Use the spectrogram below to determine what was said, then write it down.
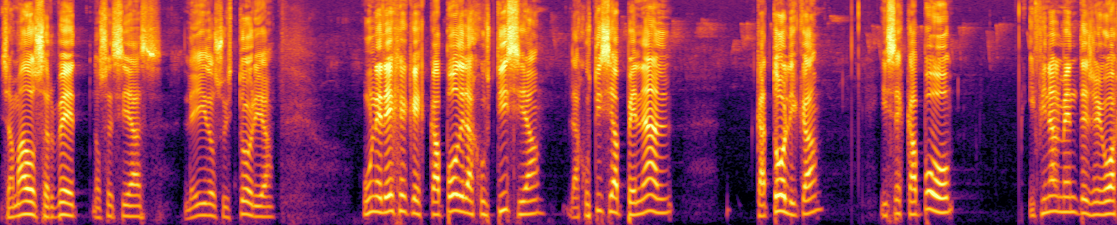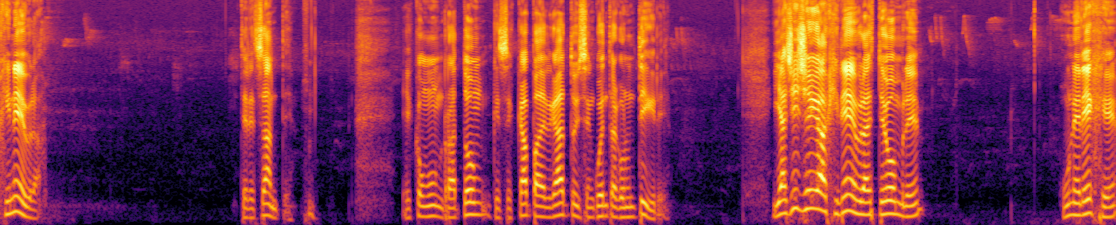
llamado Servet, no sé si has leído su historia, un hereje que escapó de la justicia, la justicia penal católica, y se escapó y finalmente llegó a Ginebra. Interesante. Es como un ratón que se escapa del gato y se encuentra con un tigre. Y allí llega a Ginebra este hombre, un hereje,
